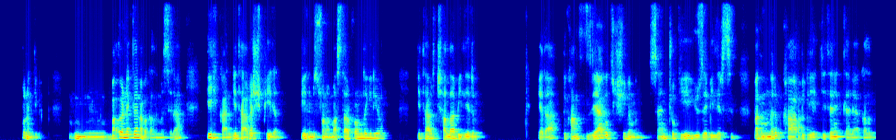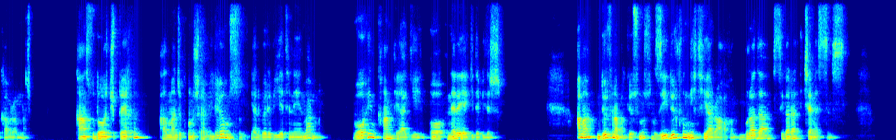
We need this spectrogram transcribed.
Bunun gibi. Hmm, örneklerine bakalım mesela. Ich kann Gitarre spielen. Fiilimiz sonra master formda gidiyor. Gitar çalabilirim. Ya da du kannst sehr gut. Sen çok iyi yüzebilirsin. Bakın bunlar kabiliyet, yetenekle alakalı kavramlar. Kannst du Deutsch? Almanca konuşabiliyor musun? Yani böyle bir yeteneğin var mı? Wohin kann er gehen? O nereye gidebilir? Ama dürfen'e bakıyorsunuz. Sie dürfen nicht hier rauchen. Burada sigara içemezsiniz.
